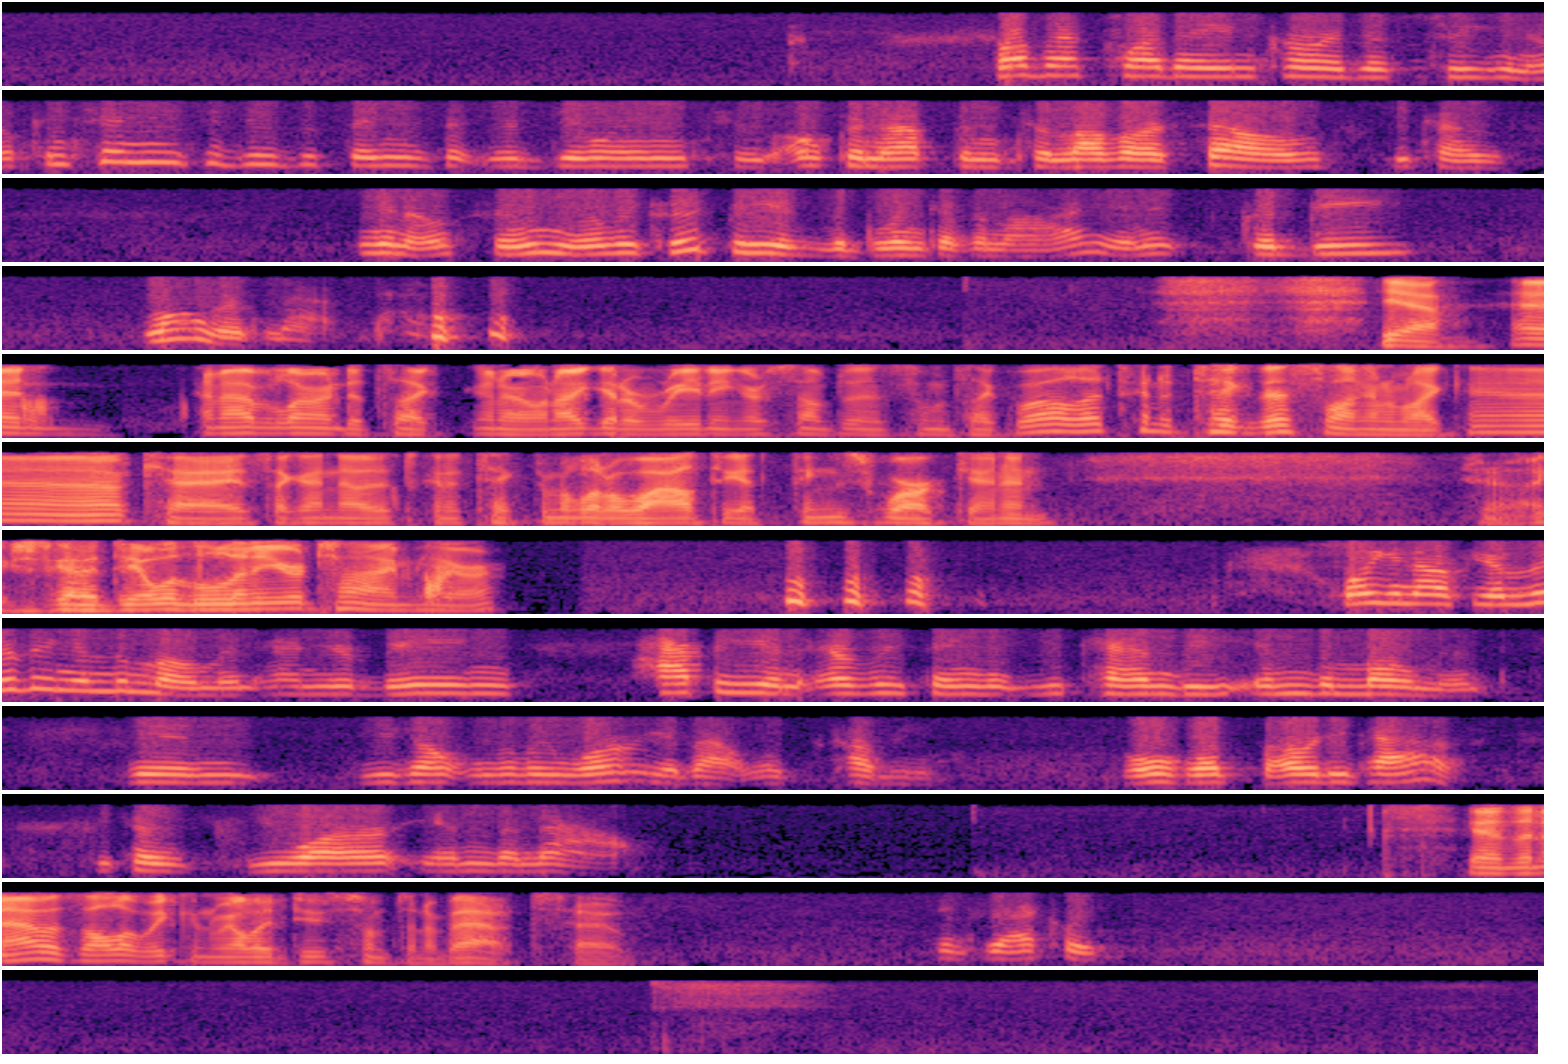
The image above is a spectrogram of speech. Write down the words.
Well, that's why they encourage us to, you know, continue to do the things that we're doing to open up and to love ourselves because, you know, soon really could be the blink of an eye, and it could be longer than that. Yeah, and and I've learned it's like you know when I get a reading or something, and someone's like, "Well, it's going to take this long," and I'm like, eh, "Okay." It's like I know it's going to take them a little while to get things working, and you know, I just got to deal with the linear time here. well, you know, if you're living in the moment and you're being happy in everything that you can be in the moment, then you don't really worry about what's coming or what's already passed because you are in the now. And the now is all that we can really do something about. So Exactly.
